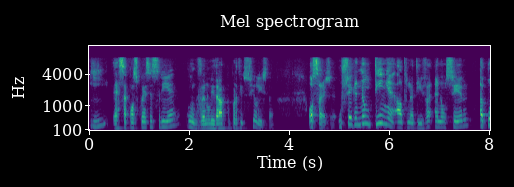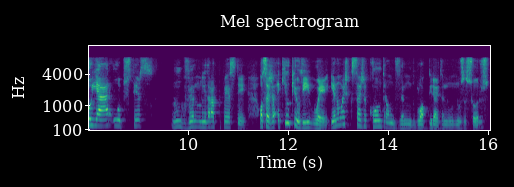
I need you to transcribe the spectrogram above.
e essa consequência seria um governo liderado pelo Partido Socialista. Ou seja, o Chega não tinha alternativa a não ser apoiar ou abster-se num governo liderado pelo PSD. Ou seja, aquilo que eu digo é, eu não acho que seja contra um governo de bloco de direita no, nos Açores,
